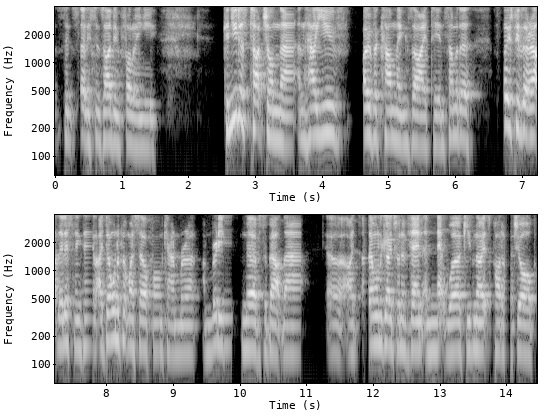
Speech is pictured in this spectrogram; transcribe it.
since certainly since I've been following you. Can you just touch on that and how you've overcome anxiety and some of the those people that are out there listening thinking I don't want to put myself on camera. I'm really nervous about that. Uh, I, I don't want to go into an event and network, even though it's part of a job.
